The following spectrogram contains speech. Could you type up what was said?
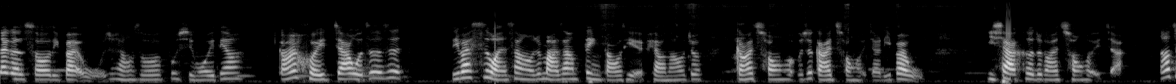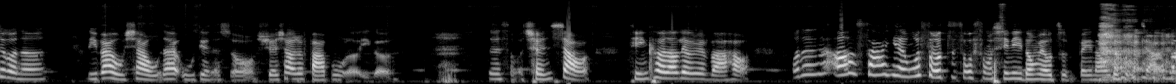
那个时候礼拜五，我就想说，不行，我一定要赶快回家。我真的是礼拜四晚上，我就马上订高铁票，然后就赶快冲回，我就赶快冲回家。礼拜五一下课就赶快冲回家。然后结果呢，礼拜五下午大概五点的时候，学校就发布了一个那什么全校停课到六月八号。我真的是哦傻眼，我什么我什么行李都没有准备，然后就回家，然后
